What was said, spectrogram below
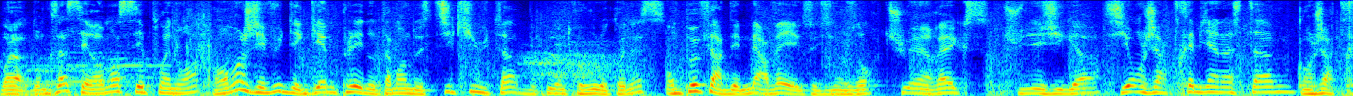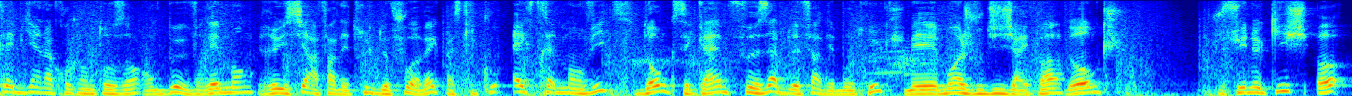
Voilà, donc ça c'est vraiment ses points noirs. En revanche, j'ai vu des gameplays, notamment de Sticky Utah. Beaucoup d'entre vous le connaissent. On peut faire des merveilles avec ce dinosaure. Tuer un Rex, tuer des gigas. Si on gère très bien la stam, qu'on gère très bien la crocanthosaure, on peut vraiment réussir à faire des trucs de fou avec parce qu'il court extrêmement vite. Donc c'est quand même faisable de faire des beaux trucs. Mais moi je vous dis j'y arrive pas. Donc je suis une quiche. Oh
